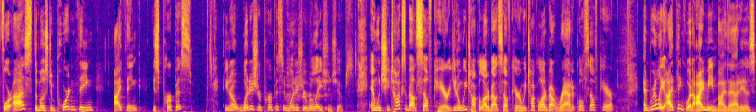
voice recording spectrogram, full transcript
for us, the most important thing, I think, is purpose. You know, what is your purpose and what is your relationships? And when she talks about self care, you know, we talk a lot about self care and we talk a lot about radical self care. And really, I think what I mean by that is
